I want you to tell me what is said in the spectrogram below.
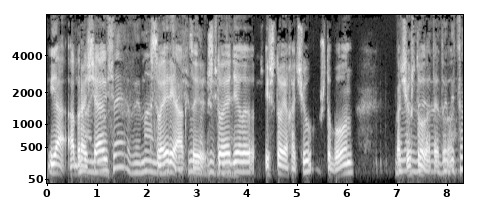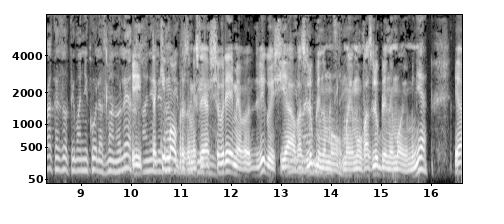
я обращаюсь в своей реакции, что я делаю и что я хочу, чтобы он почувствовал от этого. И таким образом, если я все время двигаюсь, я возлюбленному моему, возлюбленный мой мне, я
